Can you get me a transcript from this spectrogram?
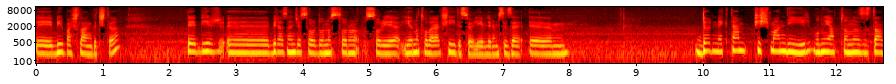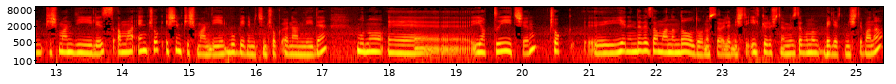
e, bir başlangıçtı. Ve bir e, biraz önce sorduğunuz soru, soruya yanıt olarak şeyi de söyleyebilirim size. E, dönmekten pişman değil, bunu yaptığımızdan pişman değiliz ama en çok eşim pişman değil. Bu benim için çok önemliydi. Bunu e, yaptığı için çok e, yerinde ve zamanında olduğunu söylemişti. İlk görüştüğümüzde bunu belirtmişti bana.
